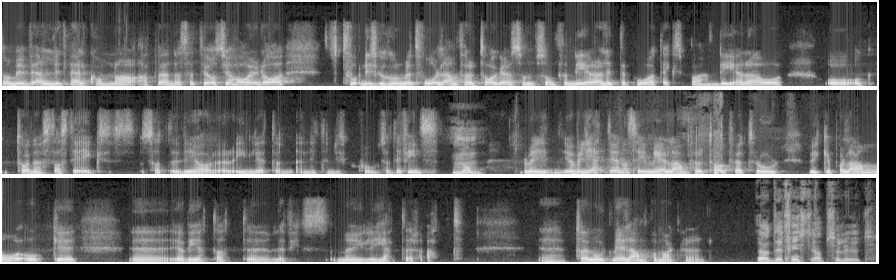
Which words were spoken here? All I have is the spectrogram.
De är väldigt välkomna att vända sig till oss. Jag har idag diskussion med två lammföretagare som, som funderar lite på att expandera och, och, och ta nästa steg. Så att vi har inlett en, en liten diskussion. Så det finns. Mm. De, jag vill jättegärna se mer lammföretag för jag tror mycket på lamm och, och eh, jag vet att eh, det finns möjligheter att eh, ta emot mer lamm på marknaden. Ja, det finns det absolut.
